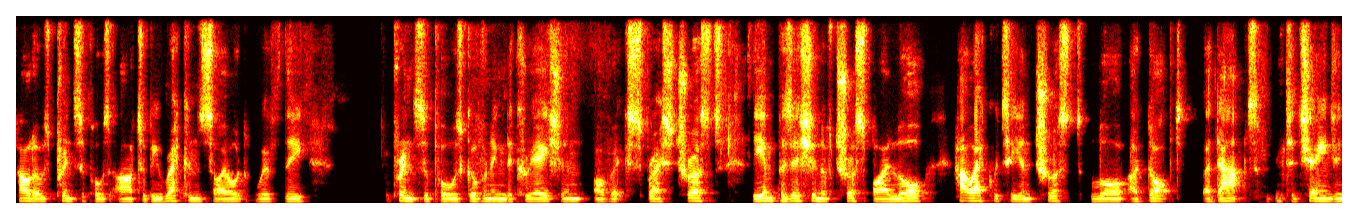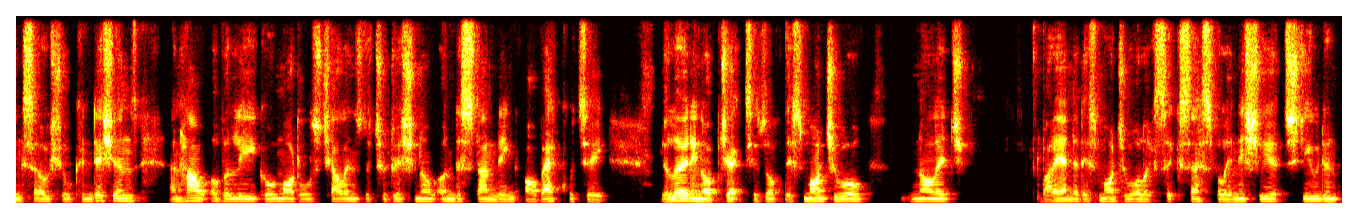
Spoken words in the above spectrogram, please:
how those principles are to be reconciled with the principles governing the creation of express trusts, the imposition of trust by law, how equity and trust law adopt, adapt to changing social conditions, and how other legal models challenge the traditional understanding of equity. The learning objectives of this module, knowledge, by the end of this module, a successful initiate student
